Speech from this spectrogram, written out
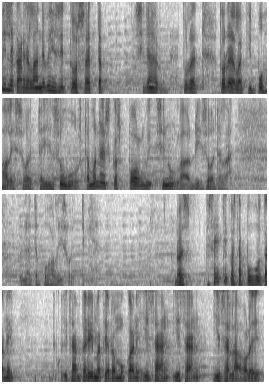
Ville Karjalainen vihjasit tuossa, että sinä tulet todellakin puhallissoittajien suvusta. Monesko polvi sinulla on niin soitella näitä puhallisoittimia? No jos seitsikosta puhutaan, niin isän perimätiedon mukaan niin isän isän isällä oli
